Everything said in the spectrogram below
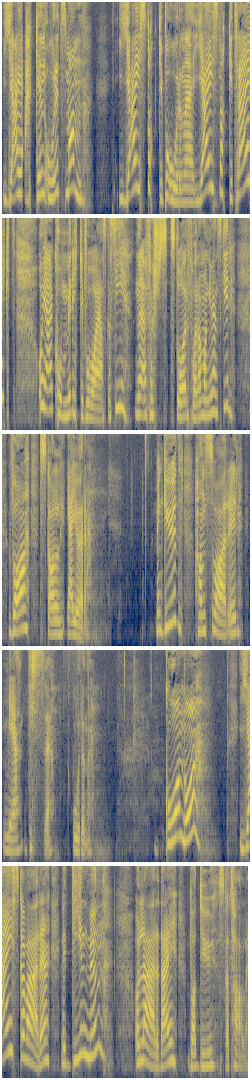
jeg er ikke en ordets mann. Jeg stokker på ordene, jeg snakker treigt, og jeg kommer ikke på hva jeg skal si når jeg først står foran mange mennesker. Hva skal jeg gjøre? Men Gud, han svarer med disse ordene. Gå nå! Jeg skal være ved din munn og lære deg hva du skal tale.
